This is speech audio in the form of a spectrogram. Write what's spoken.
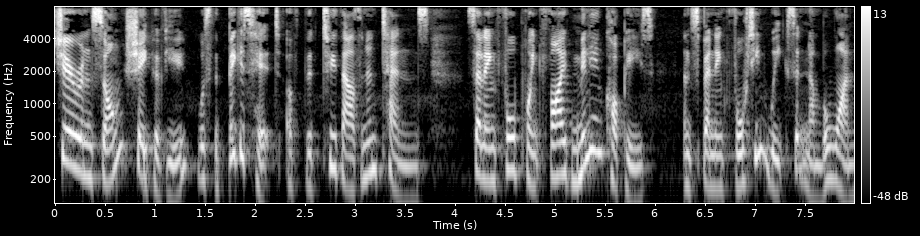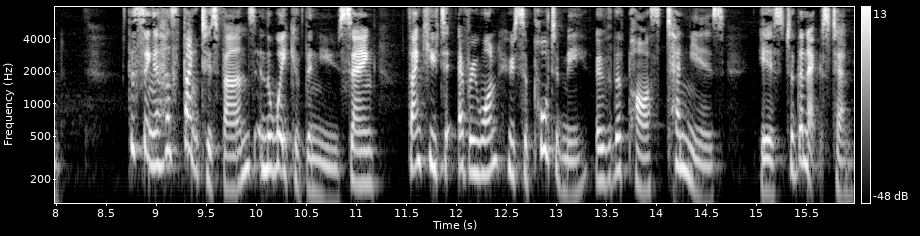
Sheeran's song Shape of You was the biggest hit of the 2010s, selling 4.5 million copies and spending 14 weeks at number one. The singer has thanked his fans in the wake of the news, saying, Thank you to everyone who supported me over the past 10 years. Here's to the next 10.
